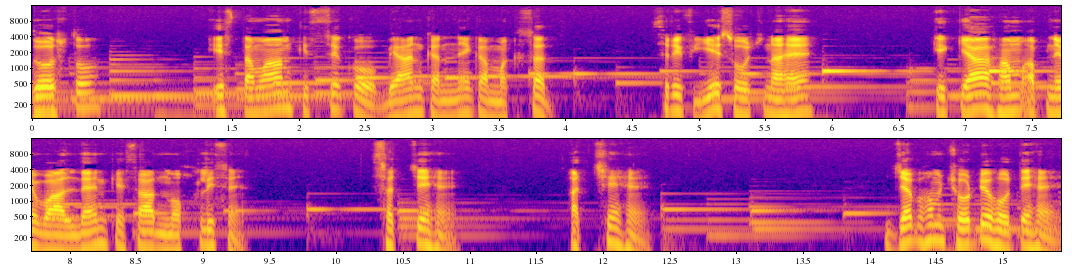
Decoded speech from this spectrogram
دوستو، اس تمام قصے کو بیان کرنے کا مقصد صرف یہ سوچنا ہے کہ کیا ہم اپنے والدین کے ساتھ مخلص ہیں، سچے ہیں، اچھے ہیں۔ جب ہم چھوٹے ہوتے ہیں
